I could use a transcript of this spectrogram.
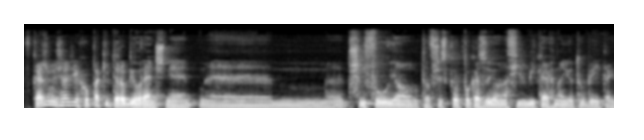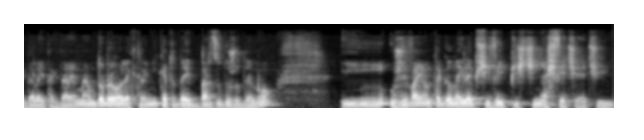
W każdym razie chłopaki to robią ręcznie, szlifują, to wszystko pokazują na filmikach na YouTubie i tak dalej, i tak dalej. Mają dobrą elektronikę, to daje bardzo dużo dymu i używają tego najlepsi wypiści na świecie, ci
